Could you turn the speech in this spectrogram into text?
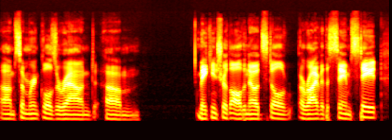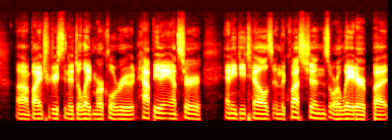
um, some wrinkles around um, making sure that all the nodes still arrive at the same state uh, by introducing a delayed Merkle root. Happy to answer any details in the questions or later, but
